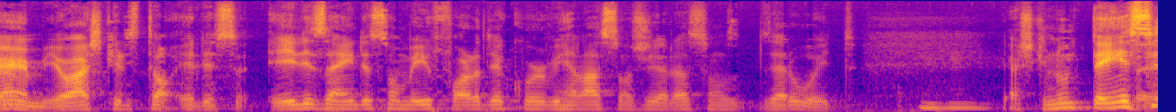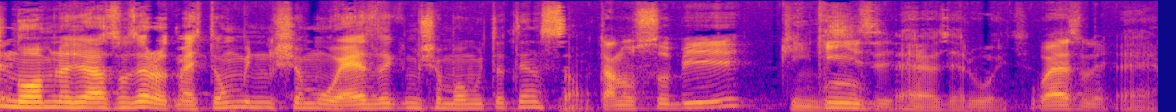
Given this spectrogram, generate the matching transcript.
Guilherme, eu acho que eles, tão, eles, eles ainda são meio fora da curva em relação à geração 08. Uhum. Eu acho que não tem esse nome na geração 08, mas tem um menino que chama Wesley que me chamou muita atenção. Tá no sub 15. 15. É, 08. Wesley. É,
